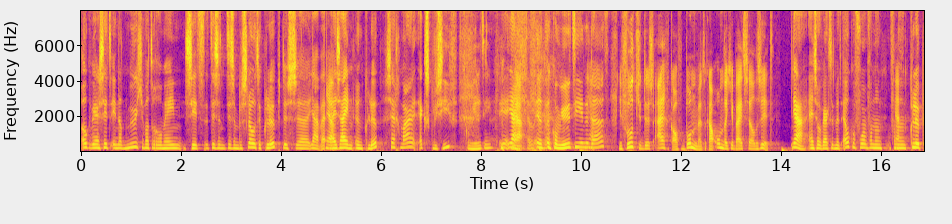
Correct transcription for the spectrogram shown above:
ook weer zit in dat muurtje wat er omheen zit. Het is een, het is een besloten club, dus eh, ja, wij, Ja. wij zijn een club, zeg maar, exclusief. Community. Ja, Ja. Een, een community inderdaad. Je voelt je dus eigenlijk al verbonden met elkaar, omdat je bij hetzelfde zit. Ja, en zo werkt het met elke vorm van een, van Ja, een club.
